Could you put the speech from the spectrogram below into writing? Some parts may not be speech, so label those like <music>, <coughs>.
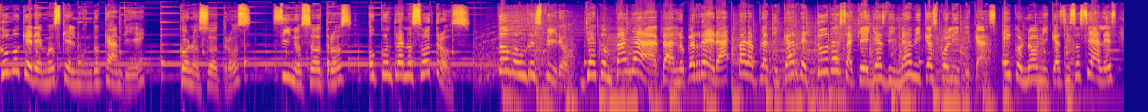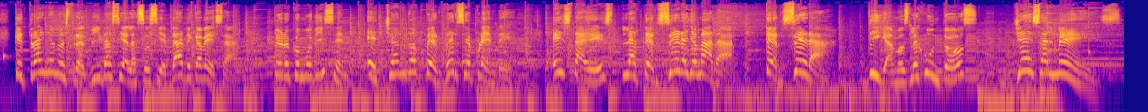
¿Cómo queremos que el mundo cambie? ¿Con nosotros? ¿Sin nosotros? ¿O contra nosotros? Toma un respiro y acompaña a Dan Herrera para platicar de todas aquellas dinámicas políticas, económicas y sociales que traen a nuestras vidas y a la sociedad de cabeza. Pero como dicen, echando a perder se aprende. Esta es la tercera llamada. Tercera. Digámosle juntos, yes al mes.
